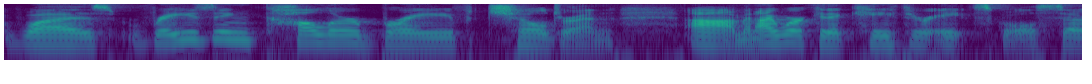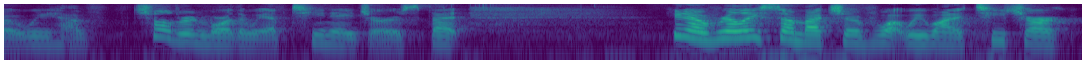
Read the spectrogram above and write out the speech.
was raising color brave children. Um, and I work at a K through eight school, so we have children more than we have teenagers. But you know, really, so much of what we want to teach our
